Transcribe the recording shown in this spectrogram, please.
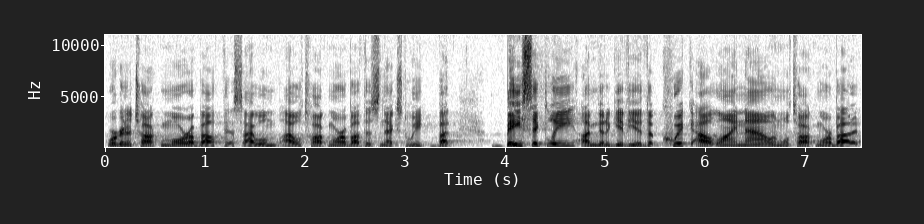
we're going to talk more about this. I will, I will talk more about this next week. But basically, I'm going to give you the quick outline now, and we'll talk more about it.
